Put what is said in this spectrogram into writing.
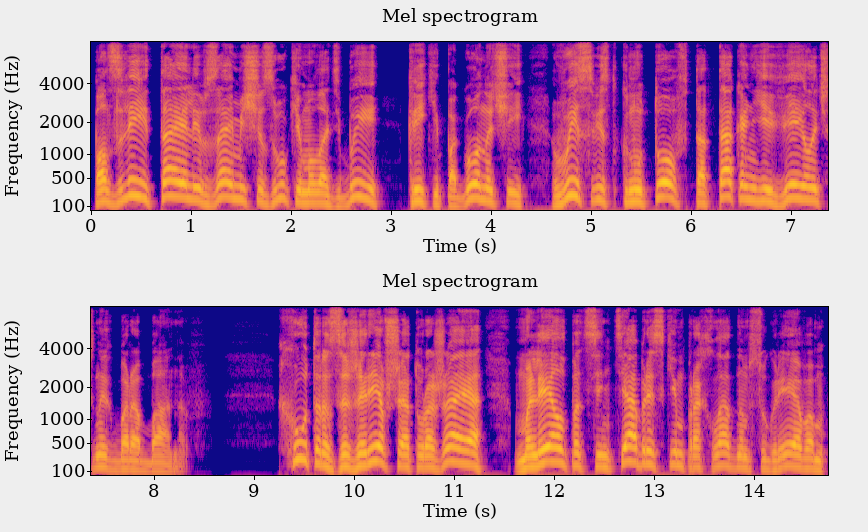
ползли и таяли в займище звуки молодьбы, крики погоночей, высвист кнутов, татаканье веялочных барабанов. Хутор, зажиревший от урожая, млел под сентябрьским прохладным сугревом,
